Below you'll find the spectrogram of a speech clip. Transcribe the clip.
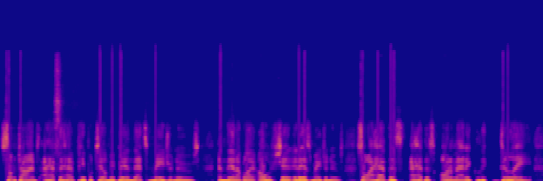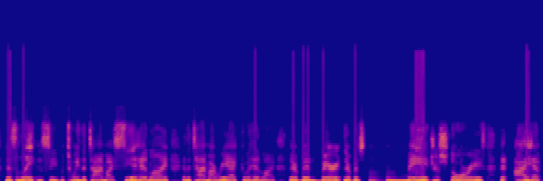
Sometimes I have to have people tell me, Ben, that's major news. And then I'm like, oh shit, it is major news. So I have this, I have this automatic delay, this latency between the time I see a headline and the time I react to a headline. There have been very, there have been some major stories that I have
